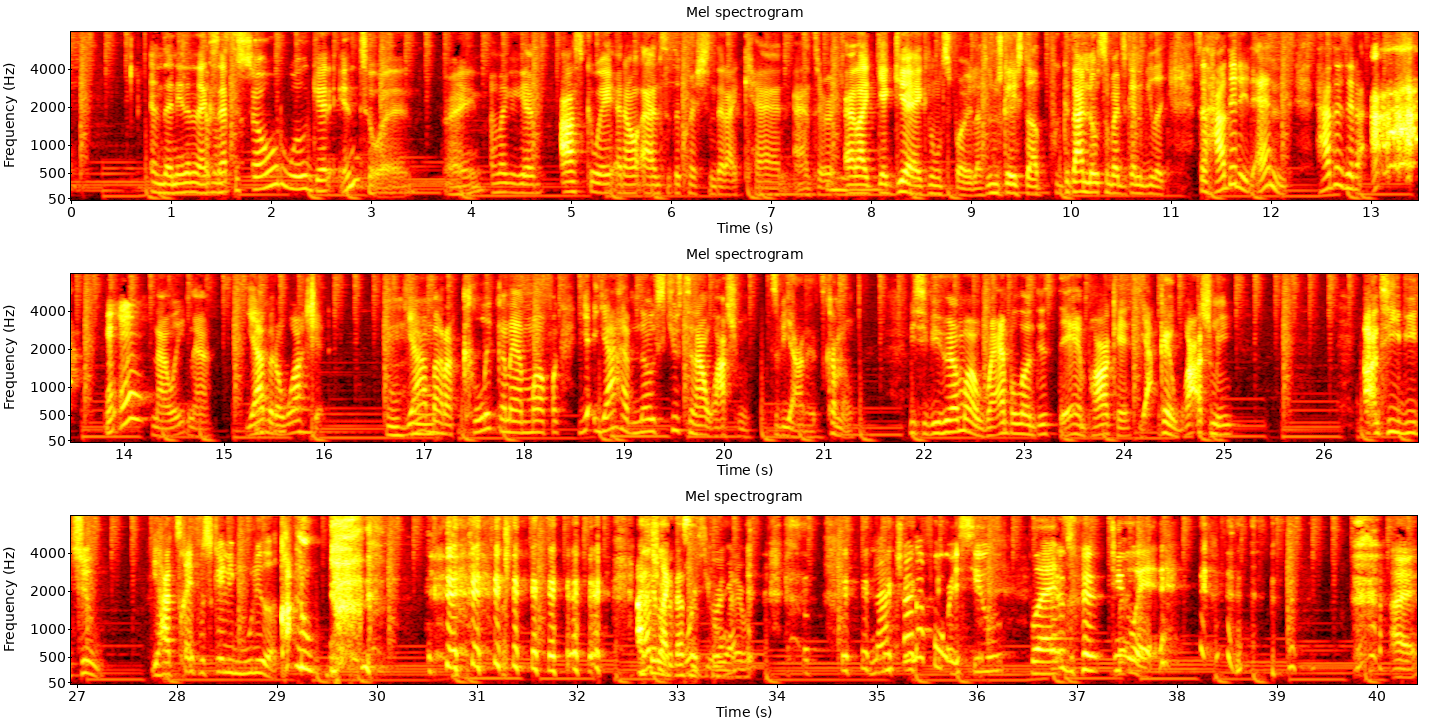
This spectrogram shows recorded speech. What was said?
And then in the next episode, we'll get into it, right? And like again, ask away and I'll answer the question that I can answer. I like yeah, giver ikke nogen spoilers. Nu skal I stop because I know somebody's gonna be like, so how did it end? How does it ah Mm-mm. now wait now. Y'all better watch it. Mhm. Y'all better click on that motherfucker. Y- y'all have no excuse to not watch me, to be honest. Come on. Because if you hear me ramble on this damn podcast, y'all can watch me on TV too. I har tre forskellige muligheder. Kom nu! I feel like that's a you or threat. whatever. Not trying to force you, but do it. I,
